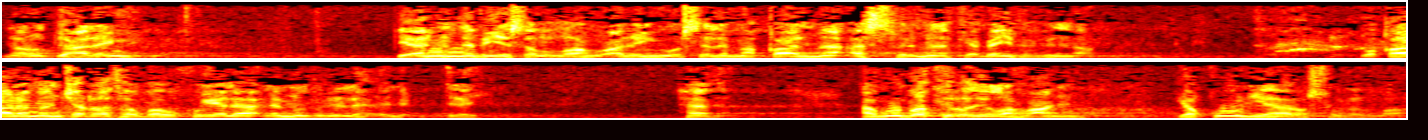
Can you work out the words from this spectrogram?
نرد عليه بأن النبي صلى الله عليه وسلم قال ما أسفل من الكعبين ففي النار. وقال من جر ثوبه خيلا لم ينظر الله إليه. هذا. أبو بكر رضي الله عنه يقول يا رسول الله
